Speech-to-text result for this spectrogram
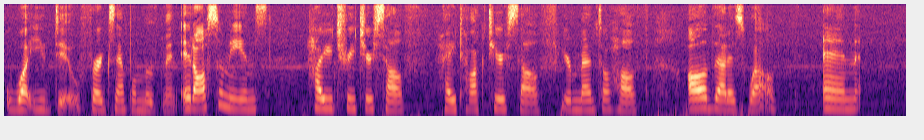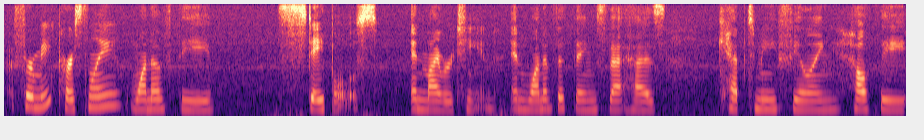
what you do, for example, movement. It also means how you treat yourself, how you talk to yourself, your mental health, all of that as well. And for me personally, one of the staples in my routine and one of the things that has kept me feeling healthy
